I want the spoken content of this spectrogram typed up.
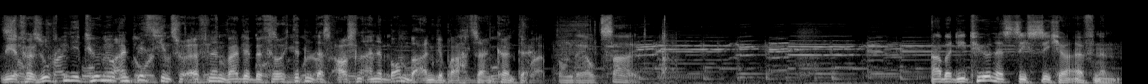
Wir versuchten die Tür nur ein bisschen zu öffnen, weil wir befürchteten, dass außen eine Bombe angebracht sein könnte. Aber die Tür lässt sich sicher öffnen.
